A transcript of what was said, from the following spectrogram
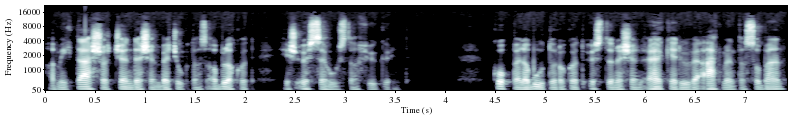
amíg társa csendesen becsukta az ablakot, és összehúzta a függönyt. Koppel a bútorokat ösztönösen elkerülve átment a szobán,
